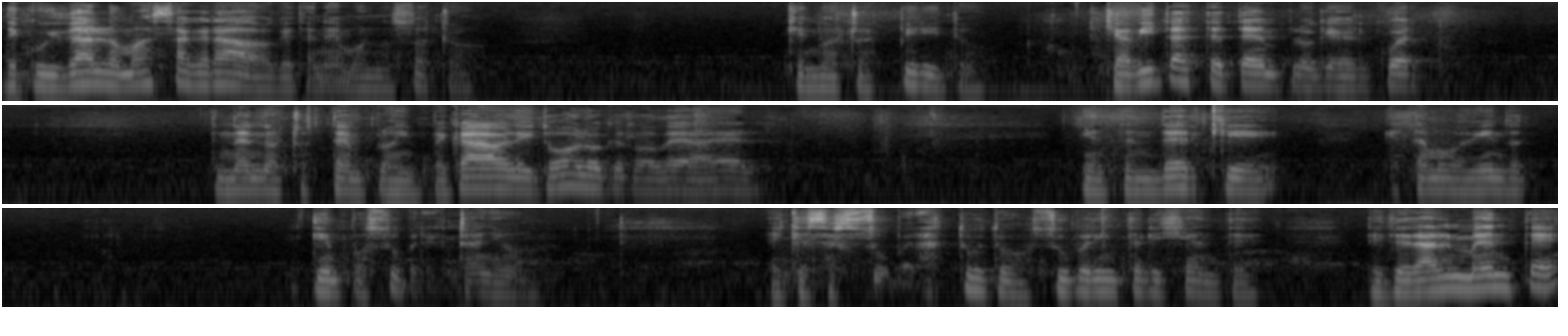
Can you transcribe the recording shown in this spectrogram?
de cuidar lo más sagrado que tenemos nosotros, que es nuestro espíritu, que habita este templo que es el cuerpo, tener nuestros templos impecables y todo lo que rodea a él, y entender que estamos viviendo tiempos súper extraños hay que ser súper astuto, súper inteligente. Literalmente,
